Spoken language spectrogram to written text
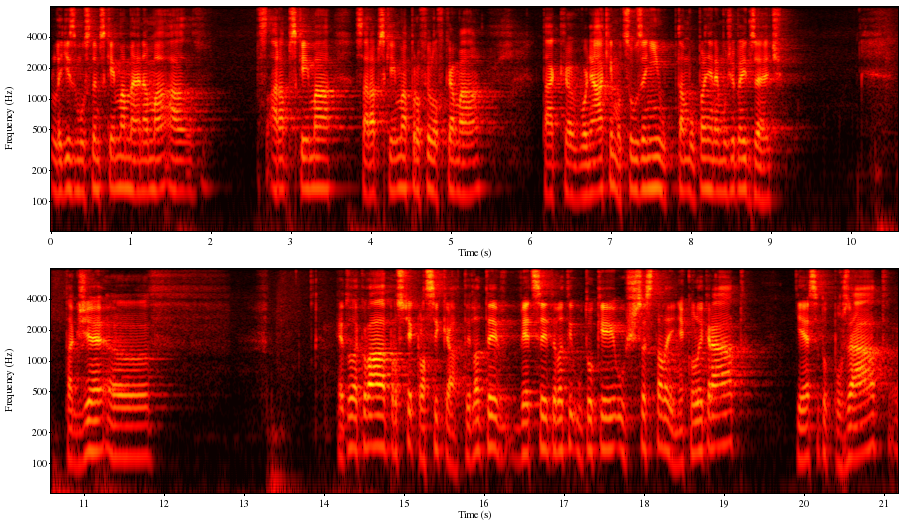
lidi s muslimskýma jménama a s arabskýma, s arabskýma profilovkama, tak o nějakém odsouzení tam úplně nemůže být řeč. Takže eh, je to taková prostě klasika. Tyhle ty věci, tyhle ty útoky už se staly několikrát, děje se to pořád. Eh,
